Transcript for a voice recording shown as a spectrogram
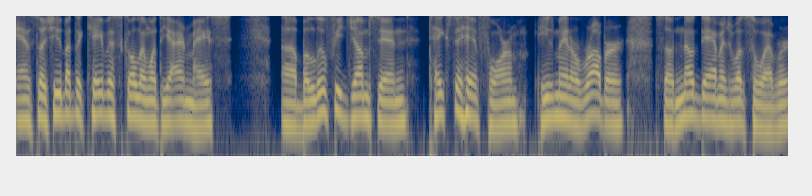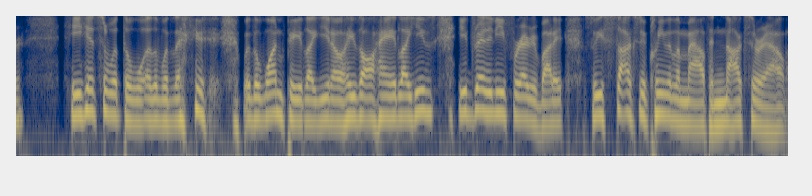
And so she's about to cave his skull in with the iron mace. Uh, but Luffy jumps in, takes the hit for him. He's made of rubber, so no damage whatsoever. He hits her with the with the with the one piece, like you know, he's all hanged, like he's he's ready to eat for everybody. So he socks her clean in the mouth and knocks her out.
